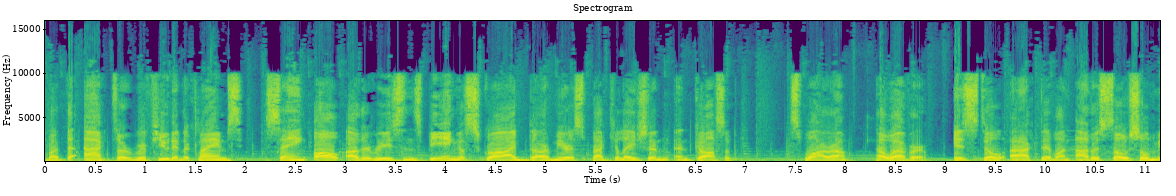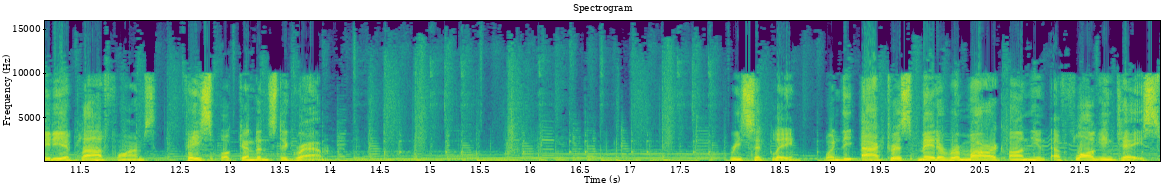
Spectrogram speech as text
But the actor refuted the claims, saying all other reasons being ascribed are mere speculation and gossip. Swara, however, is still active on other social media platforms, Facebook and Instagram. Recently, when the actress made a remark on a flogging case,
